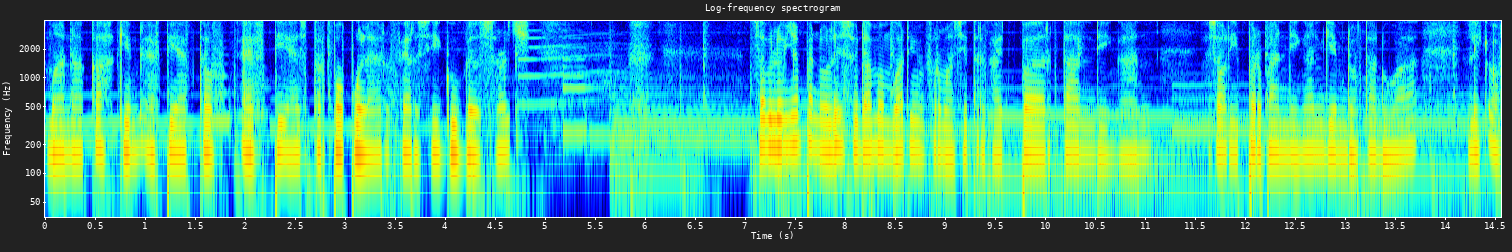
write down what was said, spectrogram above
Manakah game FPS, ter FPS terpopuler versi Google Search? Sebelumnya penulis sudah membuat informasi terkait pertandingan sorry perbandingan game Dota 2, League of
